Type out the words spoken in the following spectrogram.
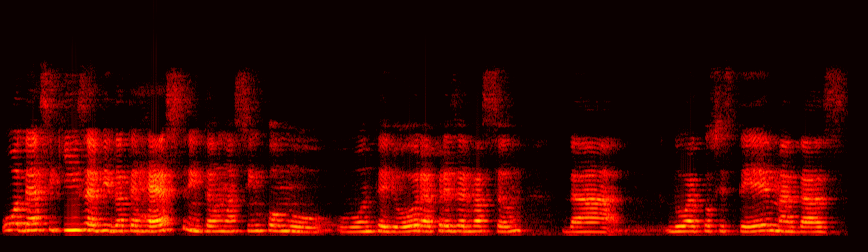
o ODS 15 é vida terrestre, então, assim como o anterior, é a preservação da, do ecossistema, das,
